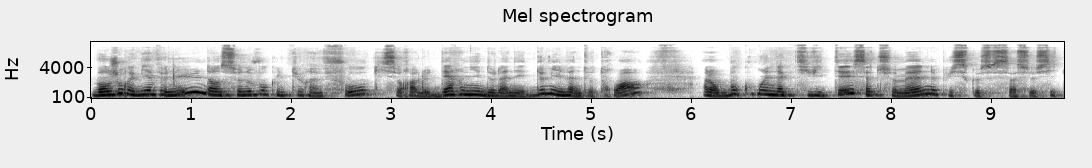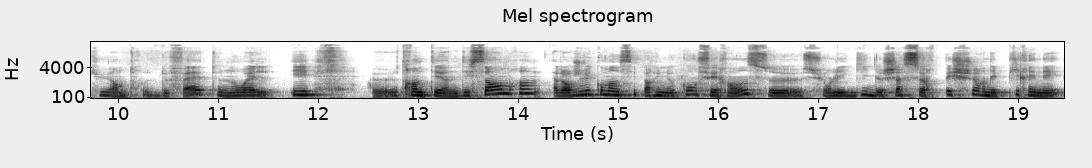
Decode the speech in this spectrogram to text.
Bonjour et bienvenue dans ce nouveau Culture Info qui sera le dernier de l'année 2023. Alors beaucoup moins d'activités cette semaine puisque ça se situe entre deux fêtes, Noël et le 31 décembre. Alors je vais commencer par une conférence euh, sur les guides chasseurs-pêcheurs des Pyrénées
